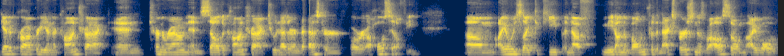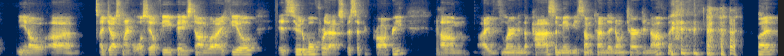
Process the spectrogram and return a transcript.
get a property under contract and turn around and sell the contract to another investor for a wholesale fee. Um, I always like to keep enough meat on the bone for the next person as well. So I will, you know, uh, adjust my wholesale fee based on what I feel is suitable for that specific property. Mm-hmm. Um, I've learned in the past, and maybe sometimes I don't charge enough, but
